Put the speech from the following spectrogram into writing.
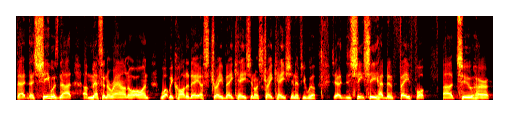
that, that she was not uh, messing around or on what we call today a stray vacation or straycation, if you will. She, she had been faithful uh, to her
